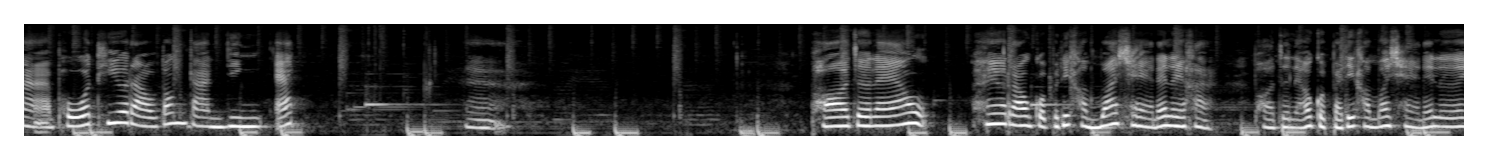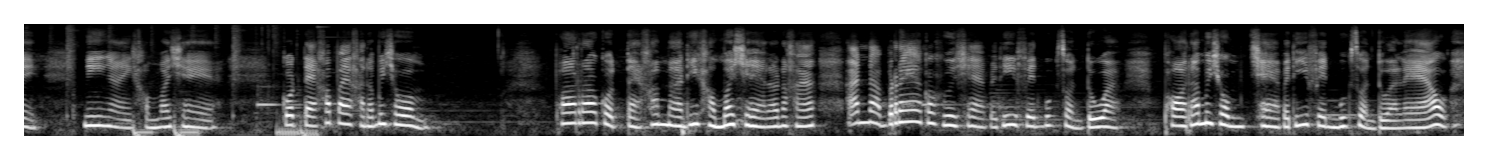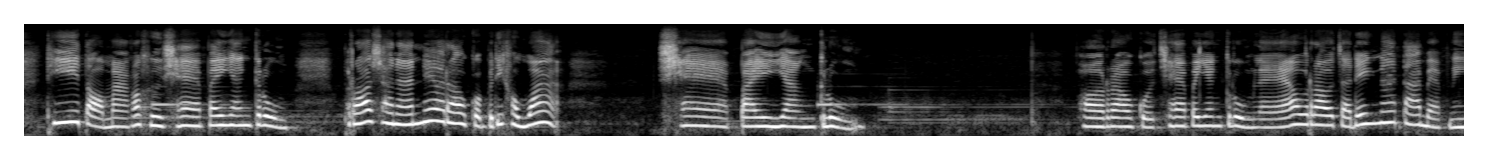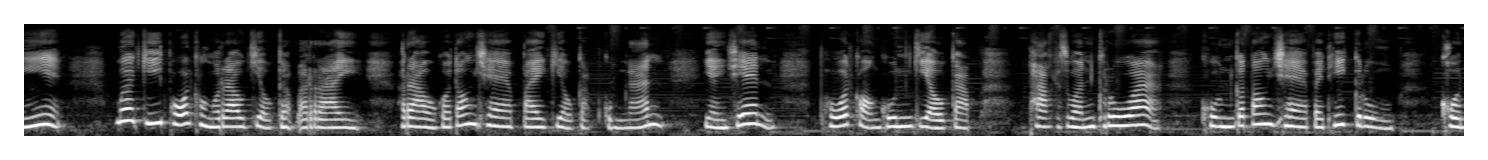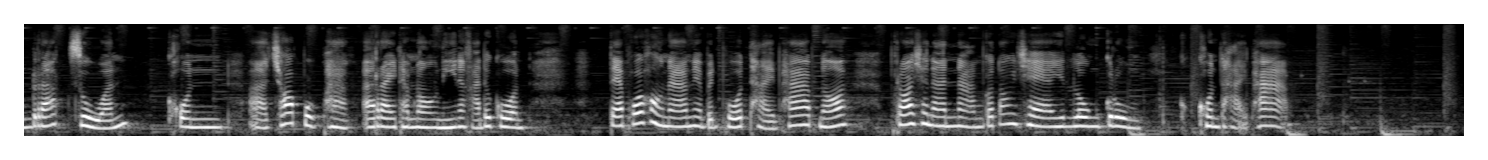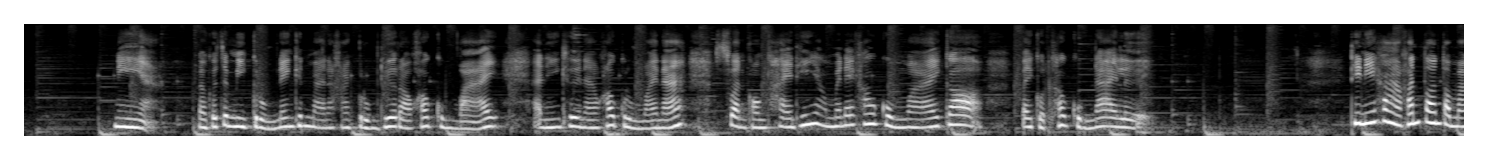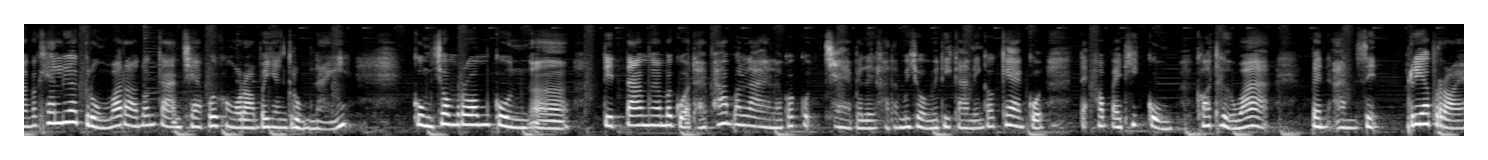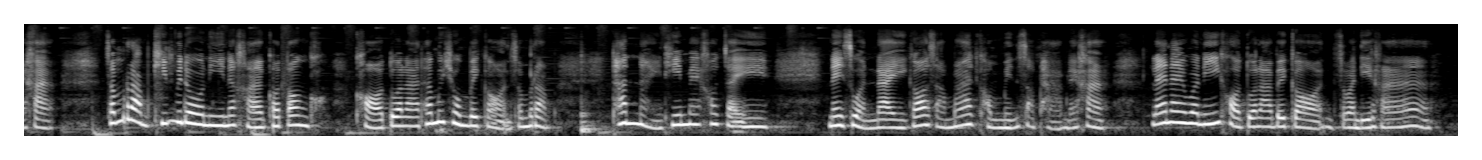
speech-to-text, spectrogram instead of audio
หาโพสต์ที่เราต้องการยิงแอดอพอเจอแล้ว ให้เรากดไปที่คำว่าแชร์ได้เลยค่ะ พอเจอแล้วกดไปที่คำว่าแชร์ได้เลย นี่ไงคำว่าแชร์ กดแตะเข้าไปค่ะท่านผู้ชม พอเรากดแตะเข้ามาที่คำว่าแชร์แล้วนะคะ อันดับแรกก็คือแชร์ไปที่ Facebook ส่วนตัว พอท่านผู้ชมแชร์ไปที่ Facebook ส่วนตัวแล้ว ที่ต่อมาก็คือแชร์ไปยังกลุ่ม เพราะฉะนั้นเนี่ยเรากดไปที่คำว่า แชร์ไปยังกลุ่ม พอเรากดแชร์ไปยังกลุ่มแล้ว เราจะเด้งหน้าตาแบบนี้ เมื่อกี้โพสต์ของเราเกี่ยวกับอะไร เราก็ต้องแชร์ไปเกี่ยวกับกลุ่มนั้น อย่างเช่น โพสต์ของคุณเกี่ยวกับผักสวนครัว คุณก็ต้องแชร์ไปที่กลุ่ม คนรักสวน คนอชอบปลูกผักอะไรทำนองนี้นะคะทุกคน แต่โพสต์ของน้ำเนี่ยเป็นโพสต์ถ่ายภาพเนาะ เพราะฉะนั้นน้ำก็ต้องแชร์ลงกลุ่มคนถ่ายภาพ เนี่ย เราก็จะมีกลุ่มเด้งขึ้นมานะคะ กลุ่มที่เราเข้ากลุ่มไว้ อันนี้คือน้ำเข้ากลุ่มไว้นะ ส่วนของใครที่ยังไม่ได้เข้ากลุ่มไว้ก็ไปกดเข้ากลุ่มได้เลยทีนี้ค่ะขั้นตอนต่อมาก็แค่เลือกกลุ่มว่าเราต้องการแชร์โพสต์ของเราไปยังกลุ่มไหน กลุ่มชมรมกลุ่มติดตามงานประกวดถ่ายภาพออนไลน์แล้วก็กดแชร์ไปเลยค่ะท่านผู้ชมวิธีการนี้ก็แค่กด แตะเข้าไปที่กลุ่ม ก็ถือว่าเป็นอันเสร็จ เรียบร้อยค่ะสำหรับคลิปวิดีโอนี้นะคะ ก็ต้องขอตัวลาท่านผู้ชมไปก่อนสำหรับท่านไหนที่ไม่เข้าใจในส่วนใดก็สามารถคอมเมนต์สอบถามได้ค่ะ และในวันนี้ขอตัวลาไปก่อน สวัสดีค่ะ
